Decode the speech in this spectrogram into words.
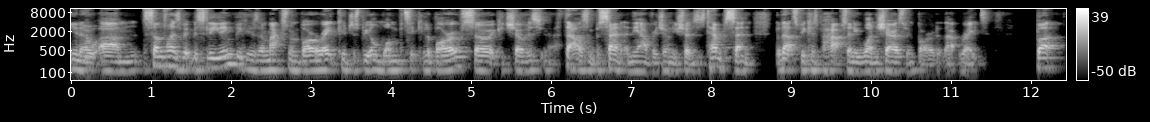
you know, um, sometimes a bit misleading because a maximum borrow rate could just be on one particular borrow. So it could show us, a thousand percent and the average only shows us 10%, but that's because perhaps only one share has been borrowed at that rate. But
